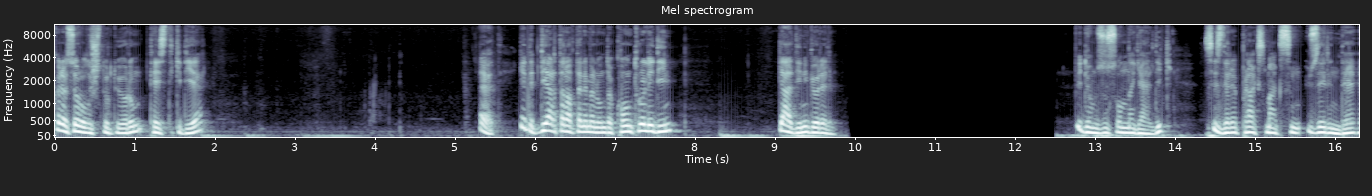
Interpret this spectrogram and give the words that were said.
Klasör oluştur diyorum test 2 diye. Evet gidip diğer taraftan hemen onu da kontrol edeyim. Geldiğini görelim. Videomuzun sonuna geldik. Sizlere Praxmax'ın üzerinde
